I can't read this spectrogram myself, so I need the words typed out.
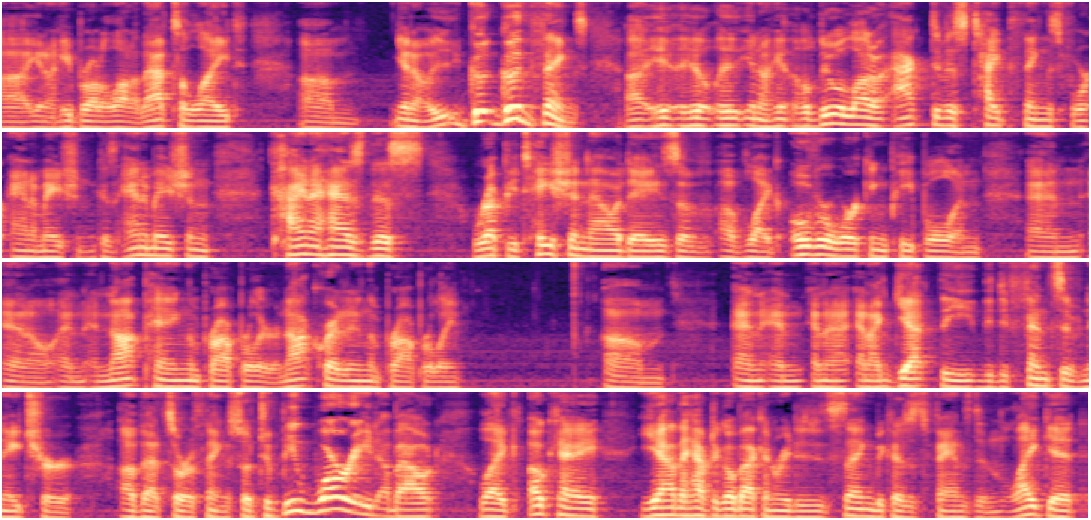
Uh, you know, he brought a lot of that to light. Um, you know good good things. Uh, he, will you know he'll do a lot of activist type things for animation because animation kind of has this reputation nowadays of, of like overworking people and and you know and, and not paying them properly or not crediting them properly. Um and and and I, and I get the the defensive nature of that sort of thing. So to be worried about like okay yeah they have to go back and redo this thing because fans didn't like it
